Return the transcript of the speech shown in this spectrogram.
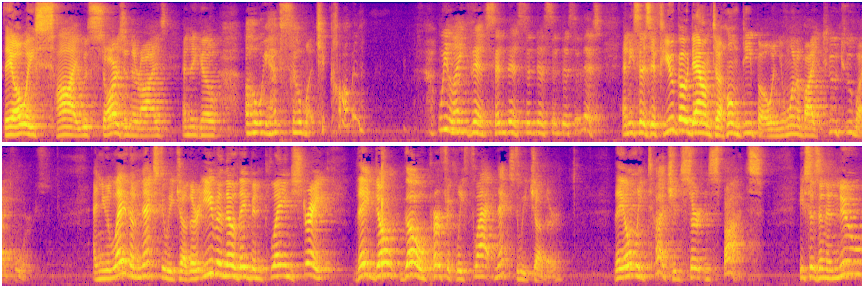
they always sigh with stars in their eyes and they go, Oh, we have so much in common. We like this and this and this and this and this. And he says, if you go down to Home Depot and you want to buy two two by fours, and you lay them next to each other, even though they've been planed straight, they don't go perfectly flat next to each other. They only touch in certain spots. He says, in a new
